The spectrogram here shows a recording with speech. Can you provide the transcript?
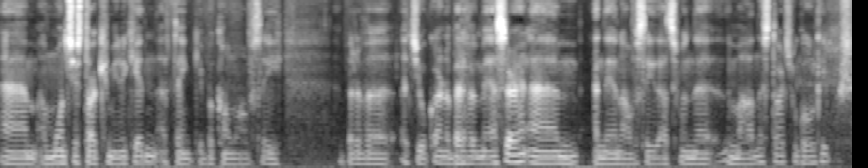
Um, and once you start communicating, I think you become obviously a bit of a, a joker and a bit of a messer. Um, and then obviously that's when the, the madness starts with goalkeepers.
